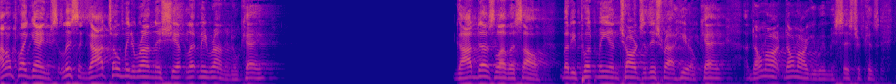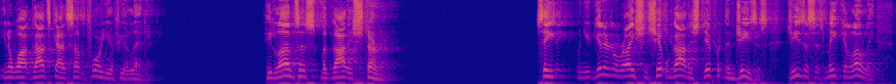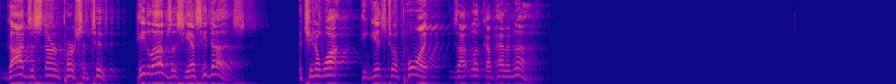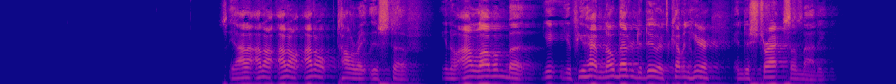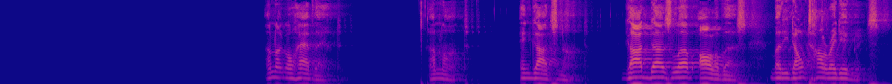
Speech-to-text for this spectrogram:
I don't play games. Listen, God told me to run this ship. Let me run it, okay? God does love us all, but He put me in charge of this right here, okay? Uh, don't, don't argue with me, sister, because you know what? God's got something for you if you let Him. He loves us, but God is stern. See, when you get in a relationship with God, it's different than Jesus. Jesus is meek and lowly. God's a stern person too. He loves us, yes, he does. But you know what? He gets to a point, he's like, look, I've had enough. See, I, I, don't, I don't, I don't tolerate this stuff. You know, I love them, but you, if you have no better to do, it's come in here and distract somebody. I'm not going to have that. I'm not. And God's not. God does love all of us, but he don't tolerate ignorance.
